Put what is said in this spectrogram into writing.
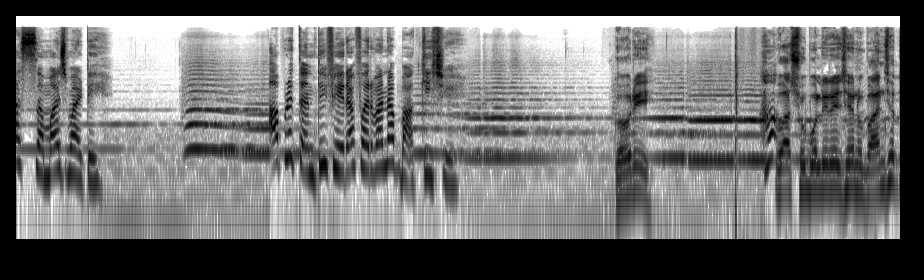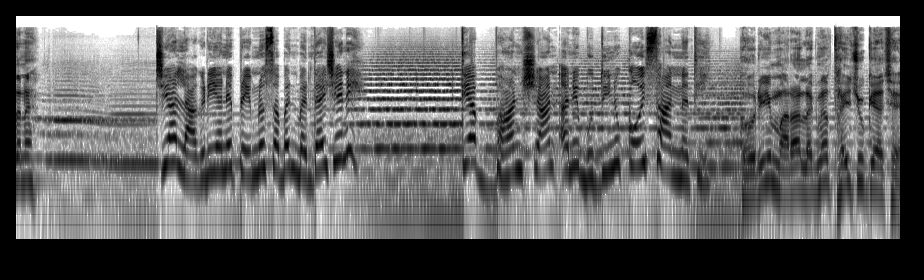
આ સમાજ માટે. આપણે તનથી ફેરા ફરવાના બાકી છે. ગૌરી તું આ શું બોલી રહી છે? એનું ભાન છે તને? જ્યાં લાગણી અને પ્રેમનો સંબંધ બંધાય છે ને ત્યાં ભાન શાન અને બુદ્ધિનું કોઈ સ્થાન નથી. ગૌરી મારા લગ્ન થઈ ચૂક્યા છે.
